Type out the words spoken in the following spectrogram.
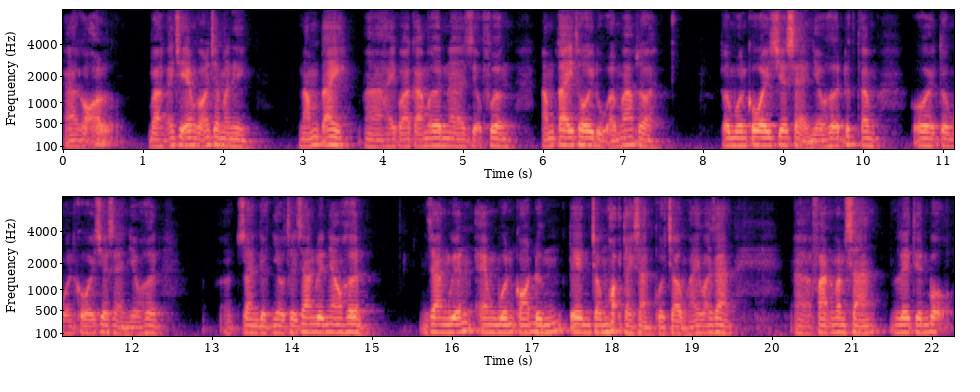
à, gõ và anh chị em gõ lên trên màn hình. Nắm tay à, hay quá cảm ơn Diệu Phương. Nắm tay thôi đủ ấm áp rồi tôi muốn cô ấy chia sẻ nhiều hơn Đức Tâm. Cô ơi tôi muốn cô ấy chia sẻ nhiều hơn ờ, dành được nhiều thời gian bên nhau hơn. Giang Nguyễn em muốn có đứng tên trong mọi tài sản của chồng hay quá Giang? Ờ, à, Phạm Văn Sáng Lê Tiến Bộ.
